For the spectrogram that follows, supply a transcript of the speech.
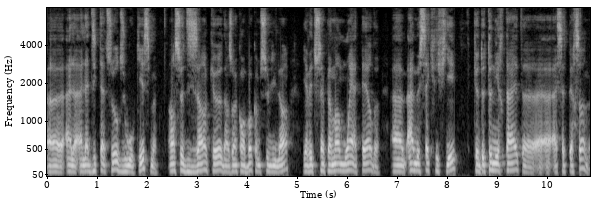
euh, à, la, à, la, dictature du wokisme en se disant que dans un combat comme celui-là, il y avait tout simplement moins à perdre euh, à me sacrifier que de tenir tête euh, à cette personne.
